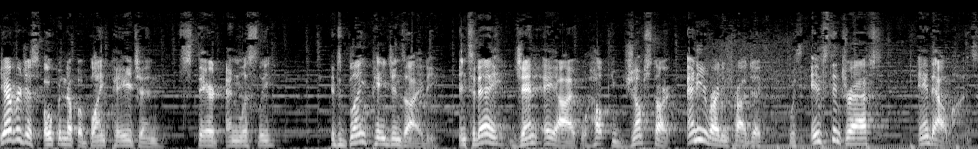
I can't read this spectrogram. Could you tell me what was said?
You ever just opened up a blank page and stared endlessly? It's blank page anxiety, and today Gen AI will help you jumpstart any writing project with instant drafts and outlines.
